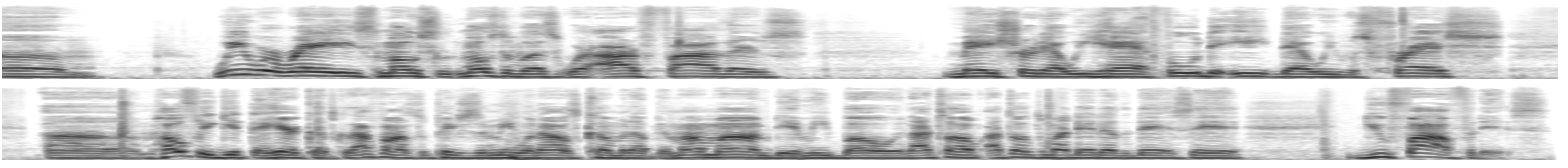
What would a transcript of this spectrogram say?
um, we were raised most most of us where our fathers made sure that we had food to eat, that we was fresh. Um, hopefully get the haircuts because I found some pictures of me when I was coming up, and my mom did me bold. And I talked I talked to my dad the other day and said, "You filed for this."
